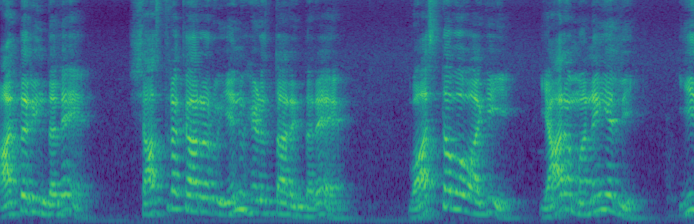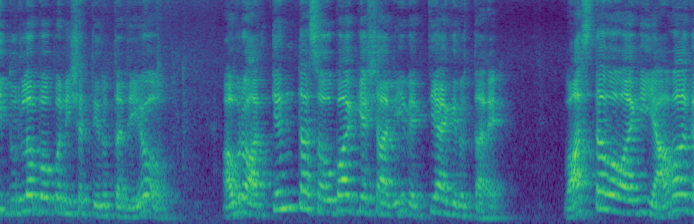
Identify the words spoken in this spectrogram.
ಆದ್ದರಿಂದಲೇ ಶಾಸ್ತ್ರಕಾರರು ಏನು ಹೇಳುತ್ತಾರೆಂದರೆ, ವಾಸ್ತವವಾಗಿ ಯಾರ ಮನೆಯಲ್ಲಿ ಈ ದುರ್ಲಭೋಪನಿಷತ್ತಿರುತ್ತದೆಯೋ ಅವರು ಅತ್ಯಂತ ಸೌಭಾಗ್ಯಶಾಲಿ ವ್ಯಕ್ತಿಯಾಗಿರುತ್ತಾರೆ. ವಾಸ್ತವವಾಗಿ ಯಾವಾಗ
